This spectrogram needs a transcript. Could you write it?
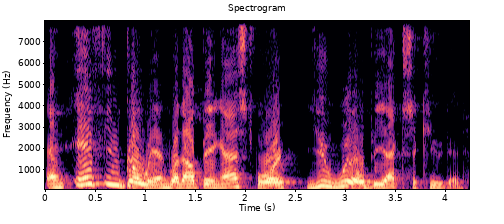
And if you go in without being asked for, you will be executed.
